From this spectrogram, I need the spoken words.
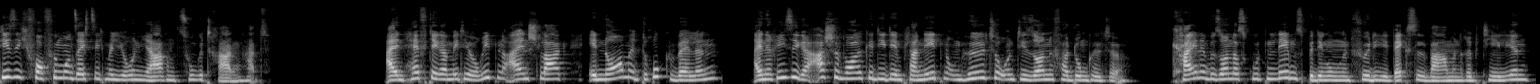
die sich vor 65 Millionen Jahren zugetragen hat. Ein heftiger Meteoriteneinschlag, enorme Druckwellen, eine riesige Aschewolke, die den Planeten umhüllte und die Sonne verdunkelte keine besonders guten Lebensbedingungen für die wechselwarmen Reptilien.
